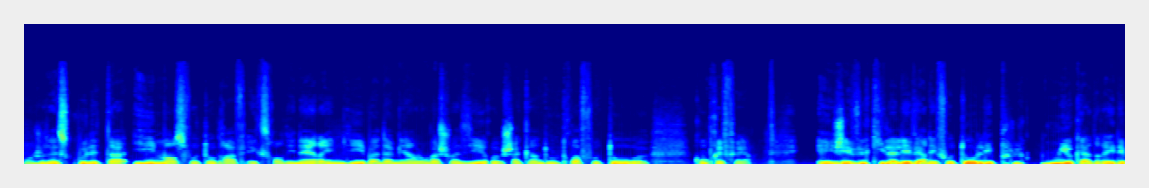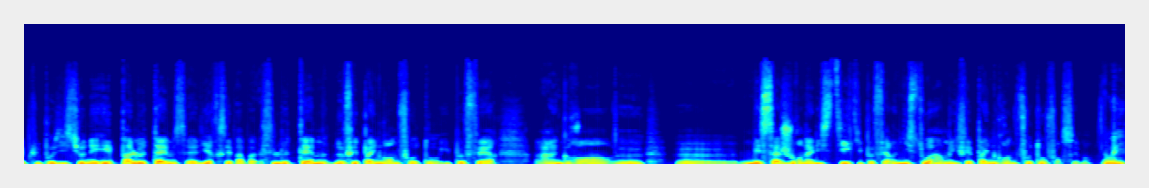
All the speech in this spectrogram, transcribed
Bon, Joseph Koudelka, immense photographe extraordinaire, et il me dit bah, Damien, on va choisir chacun deux ou trois photos euh, qu'on préfère et j'ai vu qu'il allait vers les photos les plus mieux cadrées, les plus positionnées, et pas le thème. C'est-à-dire que c'est pas le thème ne fait pas une grande photo. Il peut faire un grand euh, euh, message journalistique, il peut faire une histoire, mais il fait pas une grande photo forcément. Oui.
